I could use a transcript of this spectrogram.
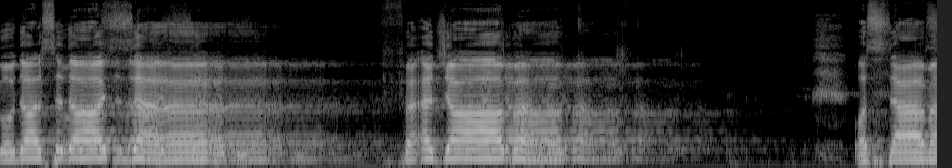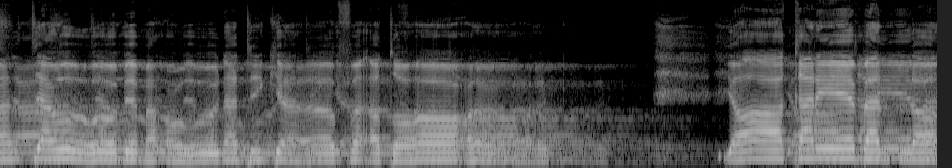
قدال صداي زاد فأجابك واستعملته بمعونتك فأطاعك. يا قريبا لا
